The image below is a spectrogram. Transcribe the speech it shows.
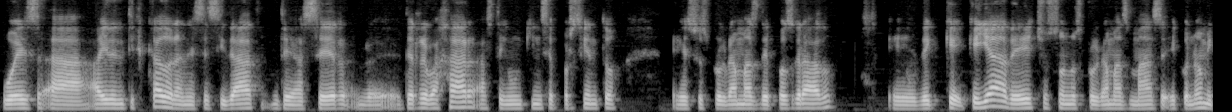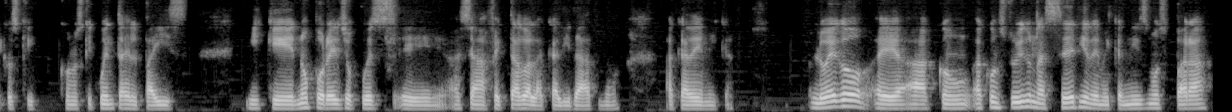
pues ha, identificado la necesidad de hacer, de rebajar hasta un 15% eh, sus programas de posgrado, eh, de que, que, ya de hecho son los programas más económicos que, con los que cuenta el país y que no por ello pues eh, se ha afectado a la calidad ¿no? académica. Luego ha, construido una serie de mecanismos para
